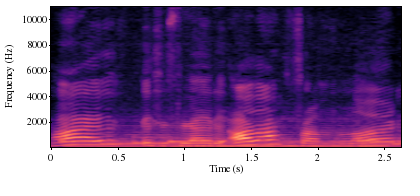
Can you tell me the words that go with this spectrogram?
Hi, this is Lady Ola from Lord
